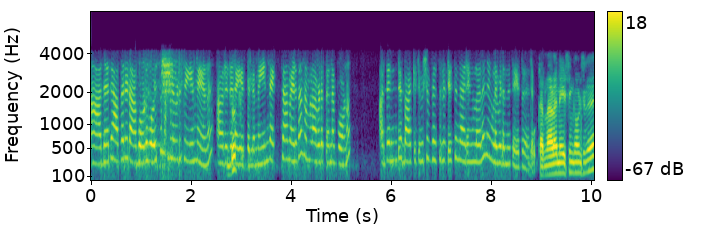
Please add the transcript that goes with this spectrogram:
ആ അതായത് അവരുടെ ആ ബോർഡ് കോഴ്സ് നമ്മളിവിടെ ചെയ്യുന്നതാണ്. അവരുടെ ടൈപ്പിൽ. മെയിൻ എക്സാം എഴുതാൻ നമ്മൾ അവിടെ തന്നെ പോകണം അതിന്റെ ബാക്കി ട്യൂഷൻ ഫെസിലിറ്റീസും കാര്യങ്ങളെല്ലാം ഞങ്ങൾ ഇവിടെ നിന്ന് ചെയ്തു തരും. കർണാടക നേഴ്സിംഗ് കൗൺസിലിന്റെ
